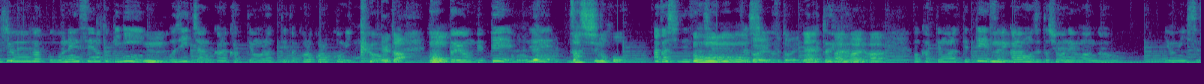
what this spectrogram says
小学校五年生の時に、うん。おじいちゃんから買ってもらってたコロコロコミックをずっと読んでてコロコロで雑誌の方。あ雑誌です。太い太いね。太い。はいはいはを買ってもらっててうん。それからもうずっと少年漫画を読み進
